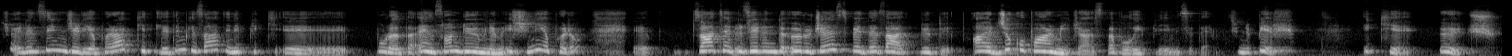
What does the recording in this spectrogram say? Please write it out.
şöyle zincir yaparak kilitledim ki zaten iplik e, burada en son düğümleme işini yaparım. E, zaten üzerinde öreceğiz ve de zaten ayrıca koparmayacağız da bu ipliğimizi de. Şimdi 1, 2, 3,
